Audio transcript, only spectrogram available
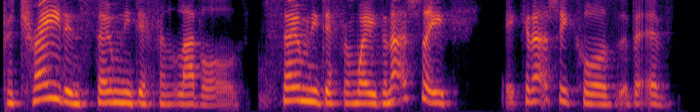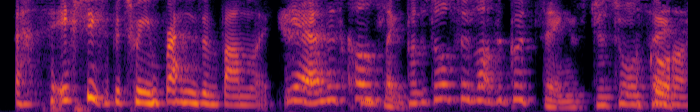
portrayed in so many different levels, so many different ways, and actually, it can actually cause a bit of issues between friends and family. Yeah, and there's conflict, mm-hmm. but there's also lots of good things. Just also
